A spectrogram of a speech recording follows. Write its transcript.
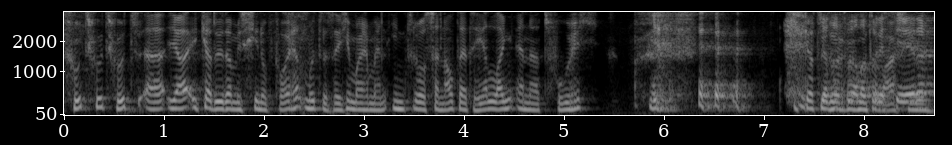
Goed, goed, goed. Uh, ja, ik had u dat misschien op voorhand moeten zeggen, maar mijn intro's zijn altijd heel lang en uitvoerig. Ik had u wel appreciëren.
